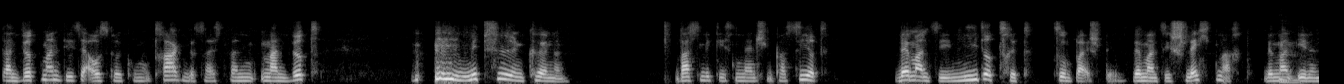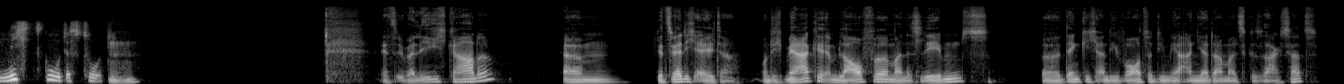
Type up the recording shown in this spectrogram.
dann wird man diese Auswirkungen tragen. Das heißt, man, man wird mitfühlen können, was mit diesen Menschen passiert, wenn man sie niedertritt, zum Beispiel, wenn man sie schlecht macht, wenn man mhm. ihnen nichts Gutes tut. Mhm. Jetzt überlege ich gerade, ähm, jetzt werde ich älter und ich merke im Laufe meines Lebens, äh, denke ich an die Worte, die mir Anja damals gesagt hat.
